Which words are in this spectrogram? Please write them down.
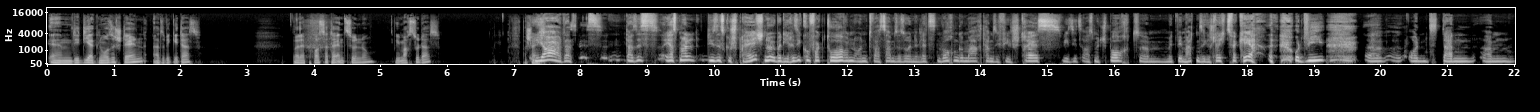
ähm, die Diagnose stellen? Also wie geht das bei der Prostataentzündung? Wie machst du das? Wahrscheinlich. Ja, das ist, das ist erstmal dieses Gespräch ne, über die Risikofaktoren und was haben Sie so in den letzten Wochen gemacht? Haben Sie viel Stress? Wie sieht's aus mit Sport? Ähm, mit wem hatten Sie Geschlechtsverkehr und wie? Äh, und dann, ähm,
